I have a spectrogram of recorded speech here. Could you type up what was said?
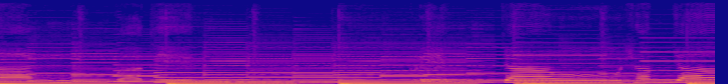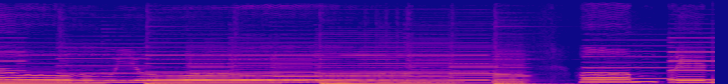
ตั้งประทินกลิ่นเจ้าช่างย้าอยู่หอมกลิ่น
